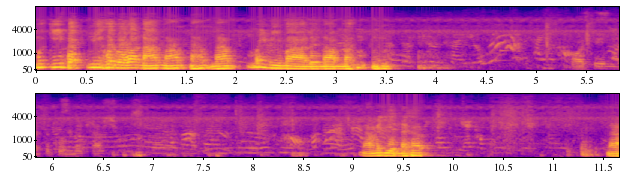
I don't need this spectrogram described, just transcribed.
เมื่อกี้บอกมีคนบอกว่าน้ำน้ำน้ำน้ำไม่มีมาเลยน้ำน้ำขอชื่อนามสกุลด้วยครับน้ำไม่เย็นนะครับ น้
